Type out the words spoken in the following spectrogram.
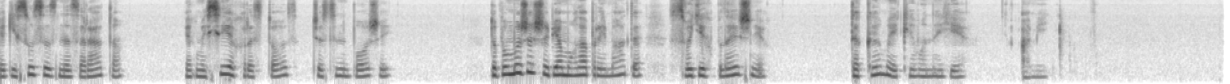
як Ісуса з Назарета, як Месія Христос чи Син Божий. Допоможи, щоб я могла приймати своїх ближніх такими, які вони є. Амінь.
